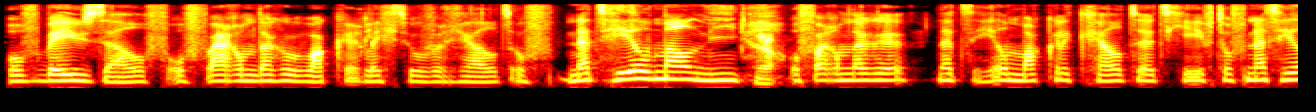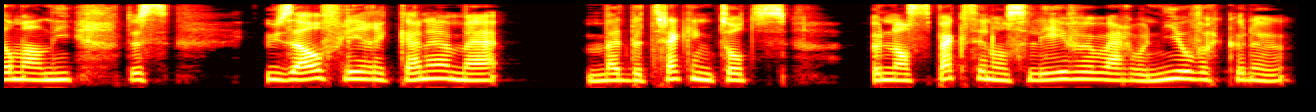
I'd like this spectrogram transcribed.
of bij jezelf, of waarom dat je wakker ligt over geld, of net helemaal niet, of waarom dat je net heel makkelijk geld uitgeeft, of net helemaal niet. Dus jezelf leren kennen met, met betrekking tot een aspect in ons leven waar we niet over kunnen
